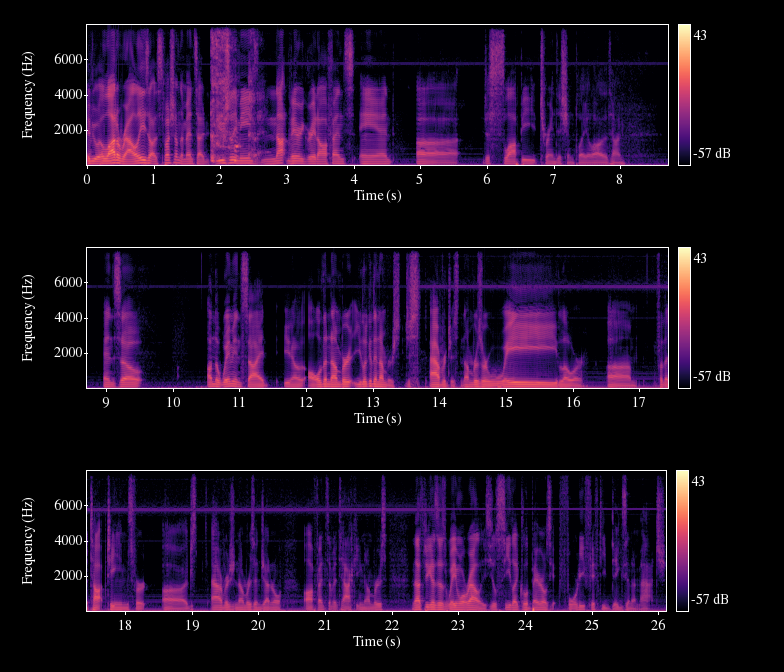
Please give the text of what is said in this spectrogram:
if you a lot of rallies, especially on the men's side, usually means not very great offense and uh, just sloppy transition play a lot of the time. And so, on the women's side, you know, all the number you look at the numbers, just averages. Numbers are way lower um, for the top teams for uh, just average numbers in general, offensive attacking numbers. And that's because there's way more rallies. You'll see like liberos get 40, 50 digs in a match,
